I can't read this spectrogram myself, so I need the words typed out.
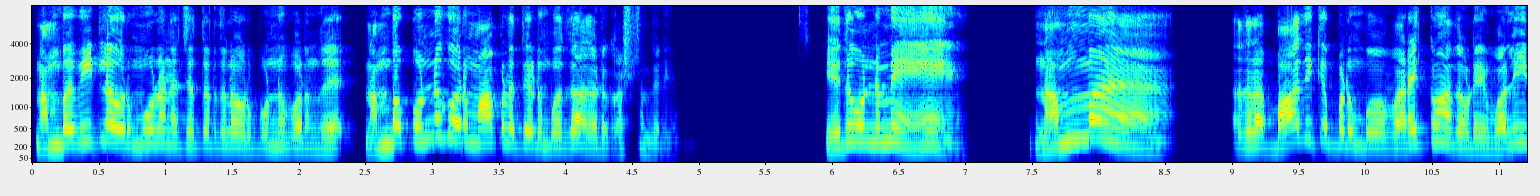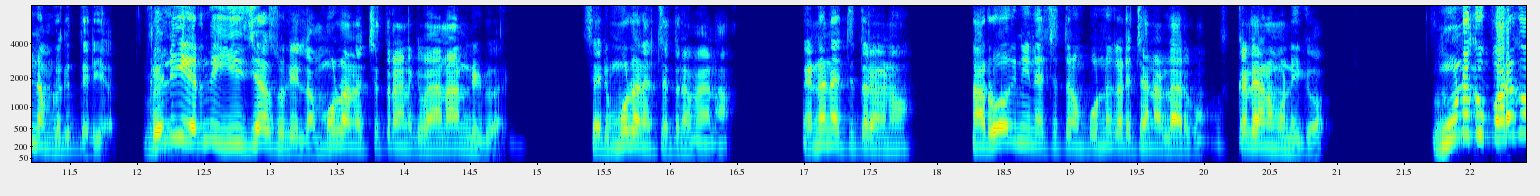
நம்ம வீட்டில் ஒரு மூல நட்சத்திரத்தில் ஒரு பொண்ணு பிறந்து நம்ம பொண்ணுக்கு ஒரு மாப்பிள்ளை தேடும்போது தான் அதோட கஷ்டம் தெரியும். எது ஒன்றுமே நம்ம அதில் பாதிக்கப்படும் வரைக்கும் அதோடைய வலி நம்மளுக்கு தெரியாது. வெளியே இருந்து ஈஸியாக சொல்லிடலாம். மூல நட்சத்திரம் எனக்கு வேணான்னு சரி மூல நட்சத்திரம் வேணாம். என்ன நட்சத்திரம் வேணும்? நான் ரோகிணி நட்சத்திரம் பொண்ணு கிடைச்சா நல்லா இருக்கும் கல்யாணம் பண்ணிக்கோ. உனக்கு பிறக்க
